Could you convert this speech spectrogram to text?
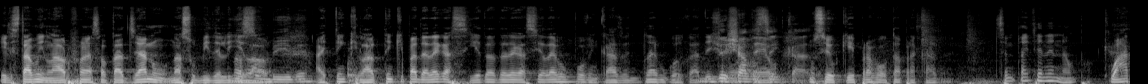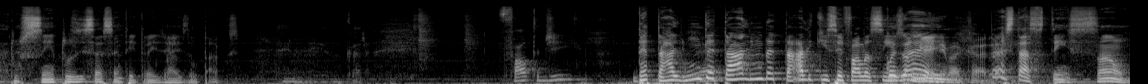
Eles estavam em Lauro, foram assaltados já no- na subida ali Na de Lauro. subida. Aí tem que ir lá, tem que ir pra delegacia. Da delegacia leva o povo em casa, leva o povo em casa, deixa Deixar no hotel, você em casa. não sei o que, pra voltar pra casa. Você não tá entendendo, não, pô. 463 reais o táxi. Cara. Falta de Detalhe, um detalhe, um detalhe que você fala assim. É. Coisa "Véi, mínima, cara." Presta atenção,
